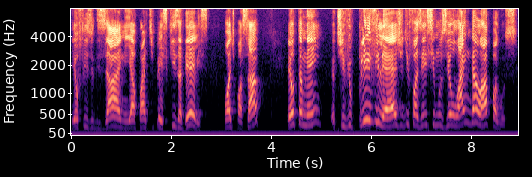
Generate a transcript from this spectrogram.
e eu fiz o design e a parte de pesquisa deles, pode passar. Eu também eu tive o privilégio de fazer esse museu lá em Galápagos,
